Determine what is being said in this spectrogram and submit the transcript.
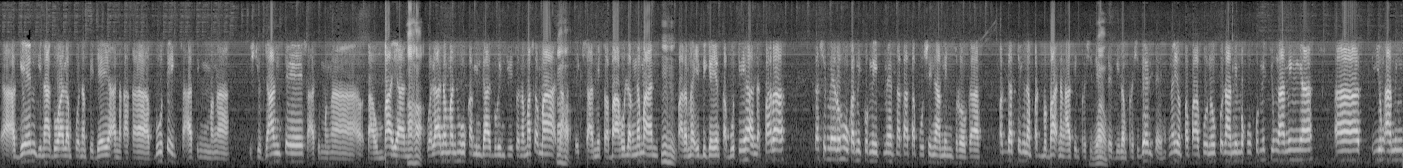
Ah, again, ginagawa lang po ng PIDEA ang nakakabuti sa ating mga estudyante, sa ating mga taong bayan. Aha. Wala naman ho kaming gagawin dito na masama. Aha. Lahat examen, trabaho lang naman Mhm. para maibigay ang kabutihan at para kasi meron ho kami commitment na tatapusin namin droga pagdating ng pagbaba ng ating presidente bilang presidente. Ngayon, papapuno po namin makukumit yung aming ah, ah, yung aming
